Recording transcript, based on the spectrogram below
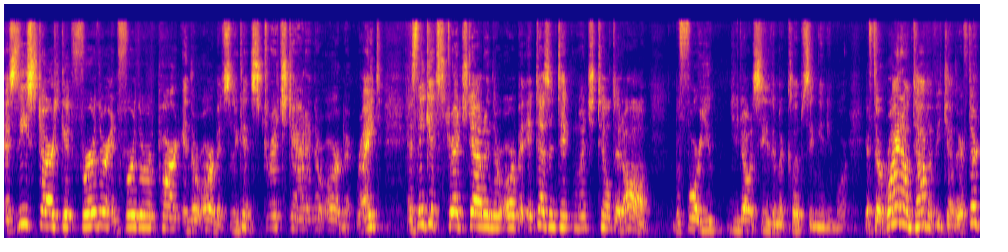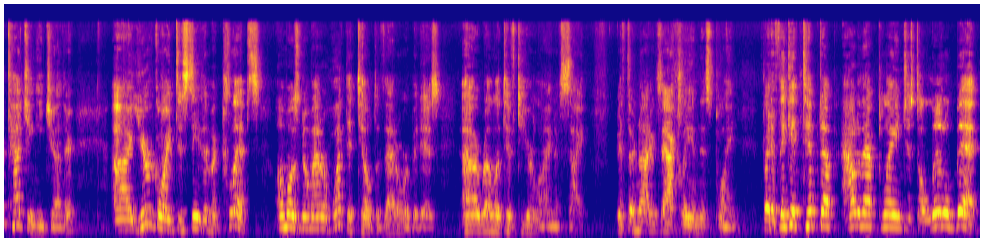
as these stars get further and further apart in their orbits, so they're getting stretched out in their orbit, right? As they get stretched out in their orbit, it doesn't take much tilt at all before you, you don't see them eclipsing anymore. If they're right on top of each other, if they're touching each other, uh, you're going to see them eclipse almost no matter what the tilt of that orbit is uh, relative to your line of sight, if they're not exactly in this plane. But if they get tipped up out of that plane just a little bit,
